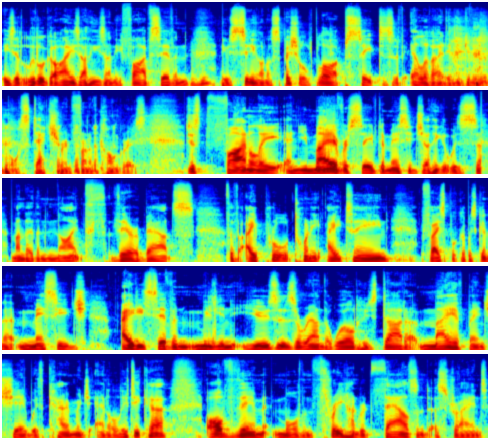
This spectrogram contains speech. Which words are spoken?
He's a little guy. He's I think he's only five seven. Mm-hmm. He was sitting on a special blow up seat to sort of elevate him and give him a bit more stature in front of Congress. Just finally, and you may have received a message. I think it was uh, Monday the 9th thereabouts of April 2018. Facebook was going to message 87 million users around the world whose data may have been shared with Cambridge Analytica. Of them, more than 300,000 Australians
